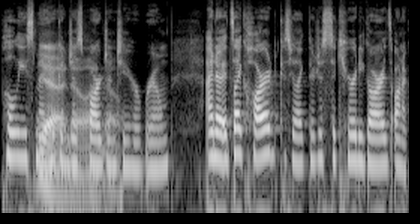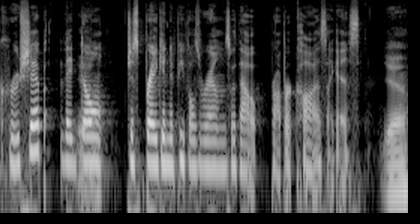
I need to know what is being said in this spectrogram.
policemen Yeah, who can just know, I barge into your room. I know it's like hard because you're like they're just security guards on a cruise ship. They don't just break into people's rooms without proper cause, I guess. Yeah.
